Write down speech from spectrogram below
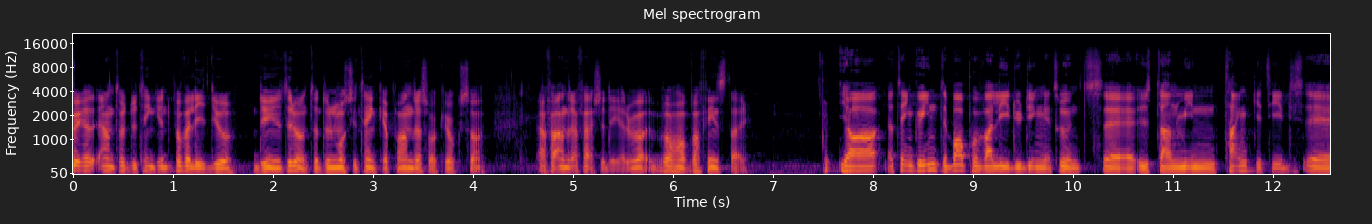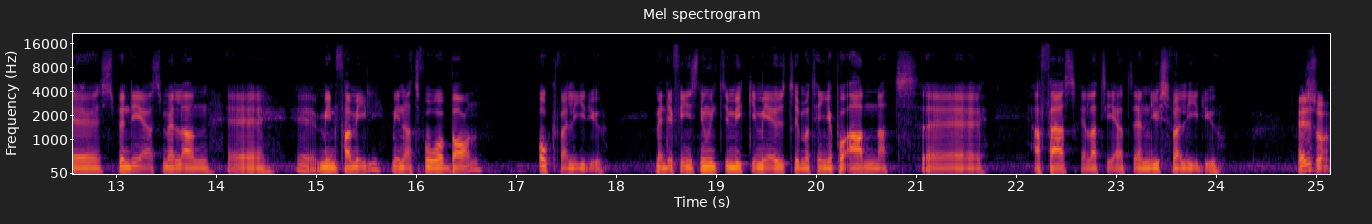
jag antar att du tänker inte på Validio dygnet runt, utan du måste ju tänka på andra saker också. Andra affärsidéer. Vad, vad, vad finns där? Ja, jag tänker inte bara på Validio dygnet runt eh, utan min tanketid eh, spenderas mellan eh, min familj, mina två barn och Validio. Men det finns nog inte mycket mer utrymme att tänka på annat affärsrelaterat än just Validio. Är det så?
